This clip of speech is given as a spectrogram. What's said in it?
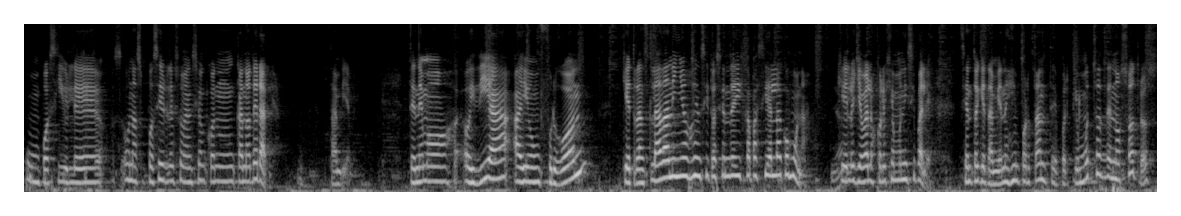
un posible, una posible subvención con canoterapia, también. Tenemos, hoy día hay un furgón que traslada a niños en situación de discapacidad en la comuna, Que los lleva a los colegios municipales. Siento que también es importante, porque muchos de nosotros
